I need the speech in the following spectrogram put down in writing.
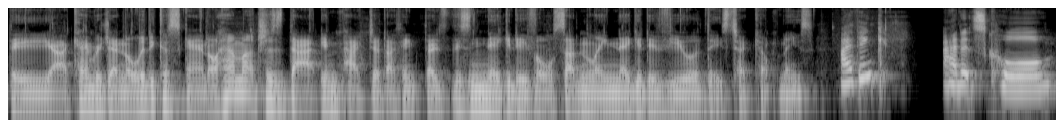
the uh, Cambridge Analytica scandal, how much has that impacted, I think, this negative or suddenly negative view of these tech companies? I think at its core,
